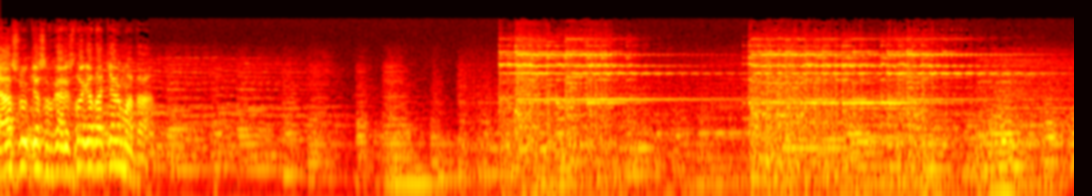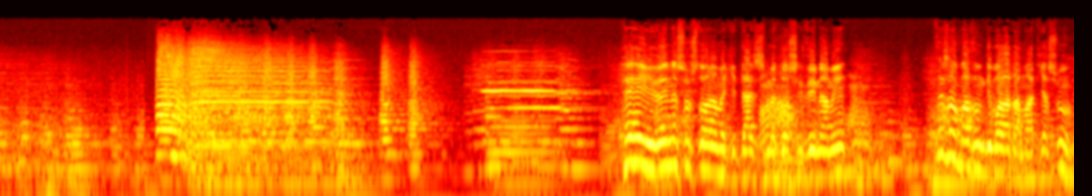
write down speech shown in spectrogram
Γεια σου και σε ευχαριστώ για τα κέρματα. Hey, δεν είναι σωστό να με κοιτάζεις με τόση δύναμη. Θες να μάθουν τίποτα τα μάτια σου.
